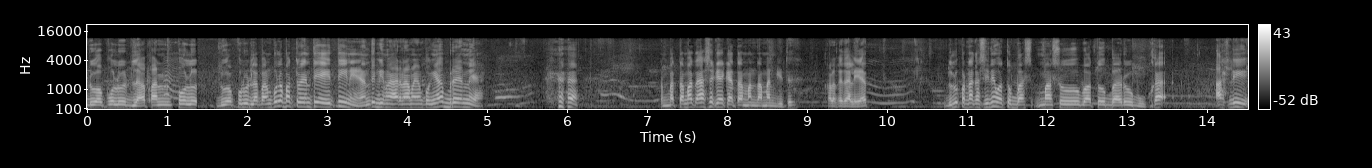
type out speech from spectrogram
2080. 2080 apa 2080 nih? Nanti di nama yang punya brand ya? Tempat-tempat asik ya kayak taman-taman gitu. Kalau kita lihat. Dulu pernah ke sini waktu bas, masuk waktu baru buka. Asli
